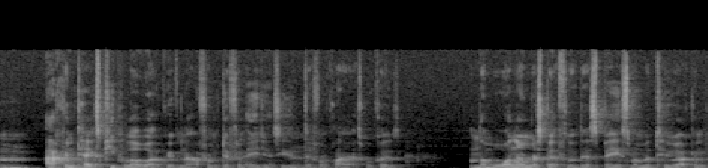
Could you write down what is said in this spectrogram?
mm, I can text people I work with now from different agencies and different clients because number one, I'm respectful of their space. Number two, I can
